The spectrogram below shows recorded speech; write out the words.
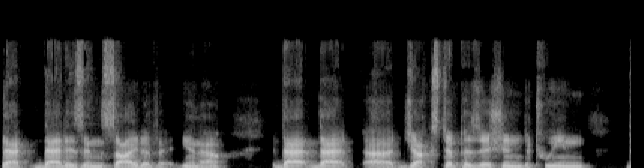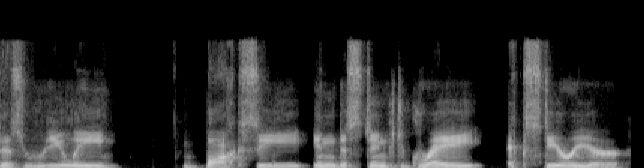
that that is inside of it you know that that uh, juxtaposition between this really boxy indistinct gray exterior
